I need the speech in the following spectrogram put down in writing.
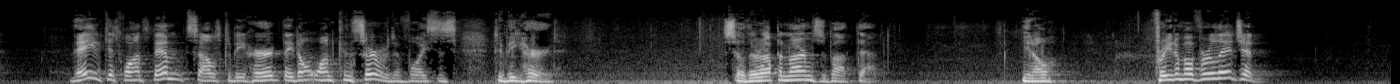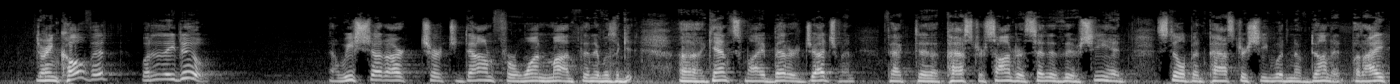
They just want themselves to be heard. They don't want conservative voices to be heard. So they're up in arms about that. You know, freedom of religion. During COVID, what did they do? Now, we shut our church down for one month, and it was uh, against my better judgment. In fact, uh, Pastor Sandra said that if she had still been pastor, she wouldn't have done it. But I,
